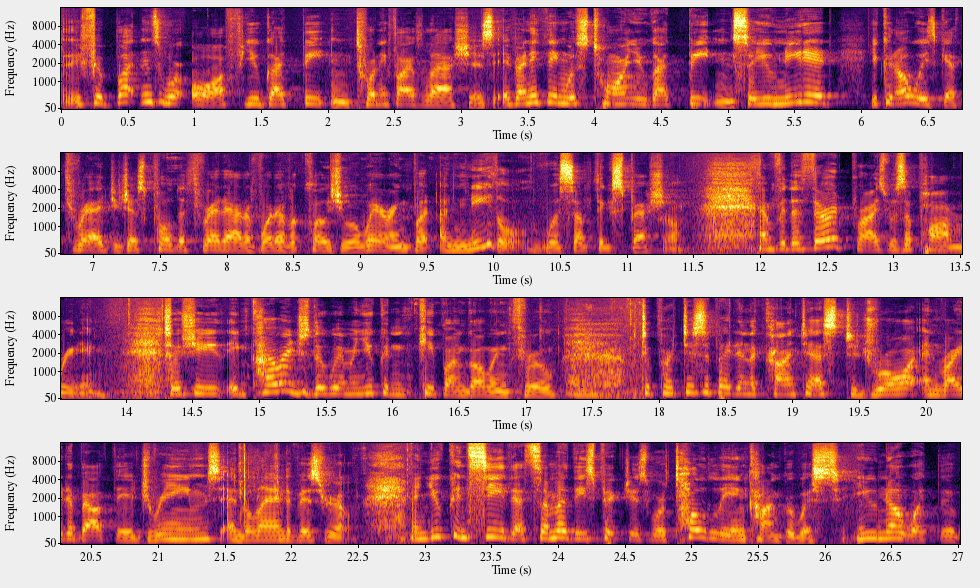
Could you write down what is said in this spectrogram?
if your buttons were off, you got beaten, 25 lashes. If anything was torn, you got beaten. So you needed, you can always get thread, you just pulled the thread out of whatever clothes you were wearing, but a needle was something special. And for the third prize was a palm reading. So she encouraged the women, you can keep on going through, to participate in the contest to draw and write about their dreams and the land of Israel. And you can see that some of these pictures were totally incongruous. You know what the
